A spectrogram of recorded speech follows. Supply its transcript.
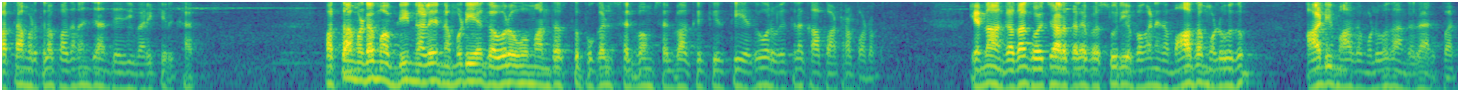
பத்தாம் இடத்துல பதினஞ்சாம் தேதி வரைக்கும் இருக்கார். பத்தாம் இடம் அப்படின்னாலே நம்முடைய கௌரவம் அந்தஸ்து புகழ் செல்வம் செல்வாக்கு கீர்த்தி ஏதோ ஒரு விதத்தில் காப்பாற்றப்படும். ஏன்னா அங்கே தான் கோச்சாரத்தில் இப்போ சூரிய பகவான் இந்த மாதம் முழுவதும் ஆடி மாதம் முழுவதும் அங்கே தான் இருப்பார்.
